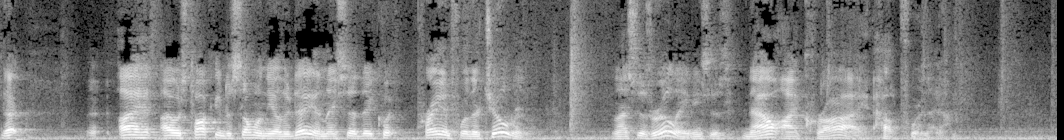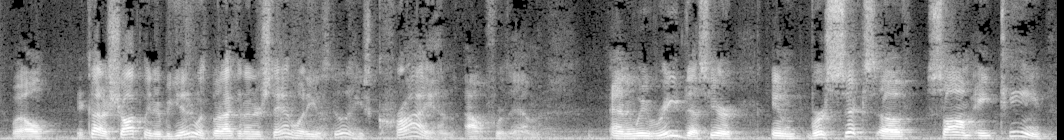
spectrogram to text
That uh, I, I was talking to someone the other day and they said they quit praying for their children. And I says, Really? And he says, Now I cry out for them. Well, it kind of shocked me to begin with, but I can understand what he was doing. He's crying out for them. And we read this here in verse 6 of Psalm 18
